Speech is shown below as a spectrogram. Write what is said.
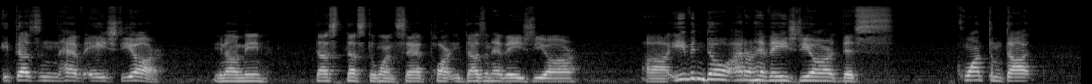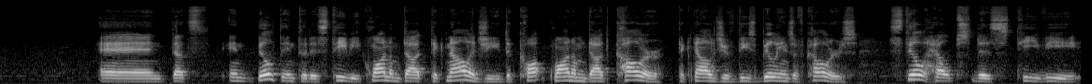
it doesn't have HDR. You know what I mean? That's that's the one sad part. It doesn't have HDR. Uh, even though I don't have HDR, this quantum dot and that's in, built into this TV, quantum dot technology, the quantum dot color technology of these billions of colors still helps this TV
